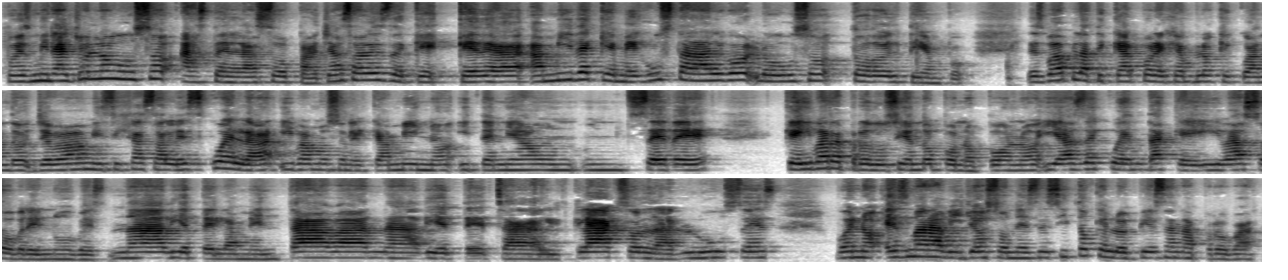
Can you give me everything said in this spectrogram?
Pues mira, yo lo uso hasta en la sopa. Ya sabes de que, que a, mí de que me gusta algo, lo uso todo el tiempo. Les voy a platicar, por ejemplo, que cuando llevaba a mis hijas a la escuela, íbamos en el camino y tenía un, un CD que iba reproduciendo Ponopono y haz de cuenta que iba sobre nubes. Nadie te lamentaba, nadie te echa el claxon, las luces. Bueno, es maravilloso. Necesito que lo empiecen a probar.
